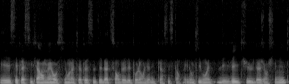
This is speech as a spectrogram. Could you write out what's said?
Et ces plastiques-là en mer aussi ont la capacité d'absorber les polluants organiques persistants. Et donc ils vont être des véhicules d'agents chimiques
